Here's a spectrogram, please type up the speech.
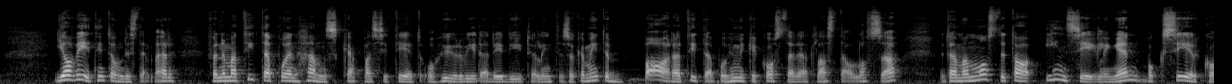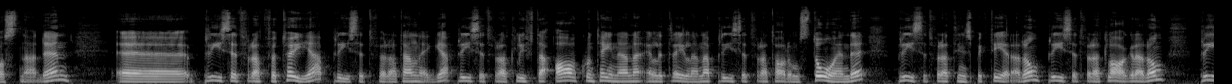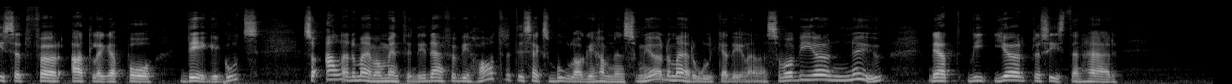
Jag vet inte om det stämmer. För när man tittar på en hamns kapacitet och huruvida det är dyrt eller inte så kan man inte bara titta på hur mycket kostar det att lasta och lossa. Utan man måste ta inseglingen, boxerkostnaden, Eh, priset för att förtöja, priset för att anlägga, priset för att lyfta av containrarna eller trailarna, priset för att ha dem stående, priset för att inspektera dem, priset för att lagra dem, priset för att lägga på degegods. Så alla de här momenten, det är därför vi har 36 bolag i hamnen som gör de här olika delarna. Så vad vi gör nu, det är att vi gör precis den här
